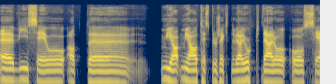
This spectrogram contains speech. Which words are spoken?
eh, vi ser jo at eh, mye, av, mye av testprosjektene vi har gjort, det er å, å se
